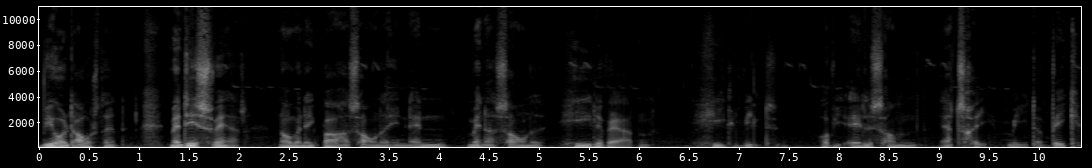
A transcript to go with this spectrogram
Vi holdt afstand, men det er svært, når man ikke bare har savnet hinanden, men har savnet hele verden helt vildt, og vi alle sammen er tre meter væk.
